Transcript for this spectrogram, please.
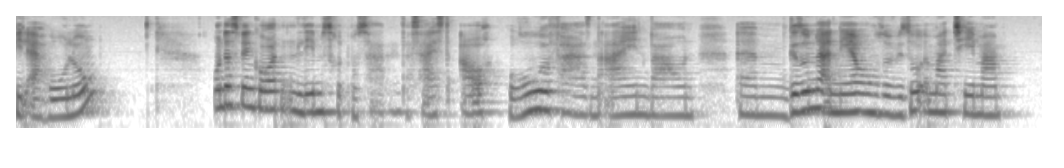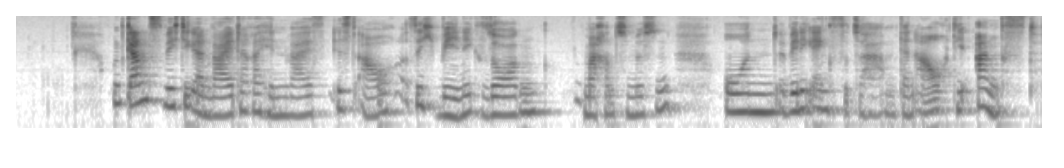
viel Erholung und dass wir einen geordneten Lebensrhythmus haben. Das heißt auch Ruhephasen einbauen, ähm, gesunde Ernährung sowieso immer Thema. Und ganz wichtig, ein weiterer Hinweis ist auch, sich wenig Sorgen machen zu müssen und wenig Ängste zu haben. Denn auch die Angst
